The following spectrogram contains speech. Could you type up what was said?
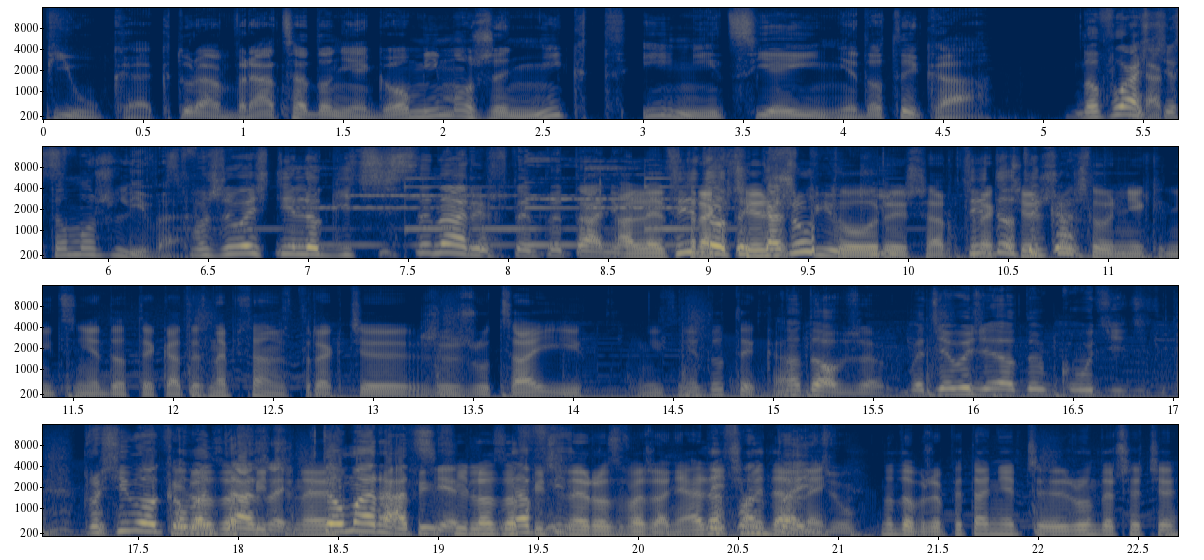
piłkę, która wraca do niego, mimo że nikt i nic jej nie dotyka. No właśnie, Jak to możliwe? stworzyłeś nielogiczny scenariusz w tym pytaniu. Ale w Ty trakcie dotykasz rzutu, piłki. Ryszard, w Ty trakcie dotykasz- rzutu nikt nic nie dotyka. To jest napisane, w trakcie, że rzucaj i nic nie dotyka. No dobrze, będziemy się o tym kłócić. Prosimy o komentarze. Filozoficzne- Kto ma Fi- rację? Filozoficzne Na fi- rozważania, ale na idźmy dalej. fanpage'u. No dobrze, pytanie, czy rundę trzecie...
